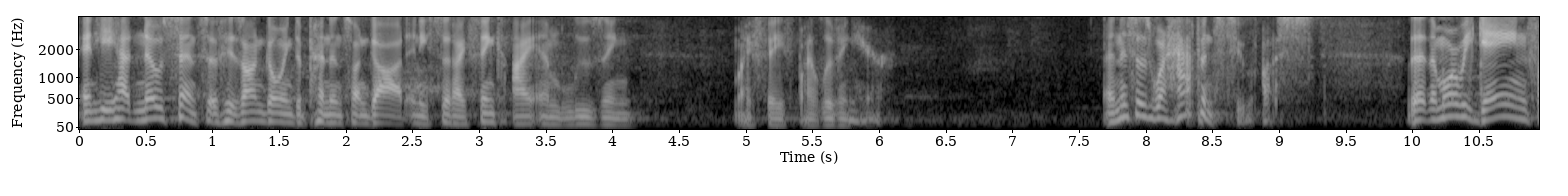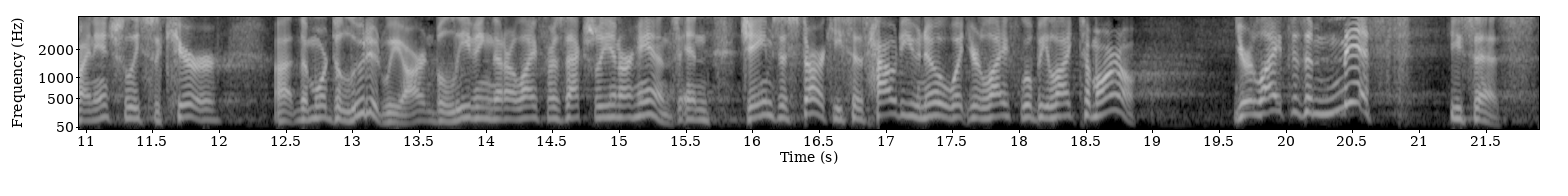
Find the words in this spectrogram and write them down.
and he had no sense of his ongoing dependence on God. And he said, I think I am losing my faith by living here. And this is what happens to us. That the more we gain financially secure, uh, the more deluded we are in believing that our life is actually in our hands. And James is stark. He says, How do you know what your life will be like tomorrow? Your life is a mist, he says.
